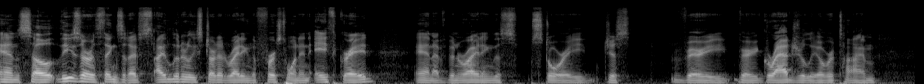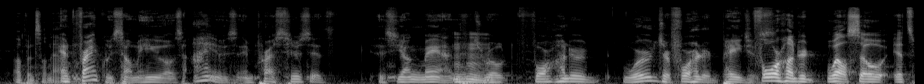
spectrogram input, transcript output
And so these are things that I've I literally started writing the first one in eighth grade, and I've been writing this story just very very gradually over time up until now. And Frank was telling me he goes, I was impressed. Here's this, this young man that Mm-hmm. wrote 400 words or 400 pages. Four hundred. Well, so it's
